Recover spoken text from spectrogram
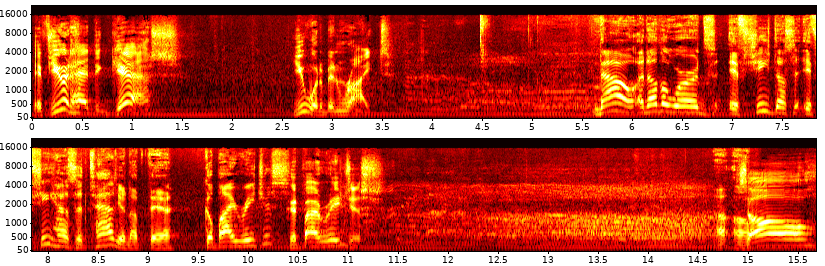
if you had had to guess, you would have been right. Now, in other words, if she does, if she has Italian up there, goodbye, Regis. Goodbye, Regis. Uh-oh. It's all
